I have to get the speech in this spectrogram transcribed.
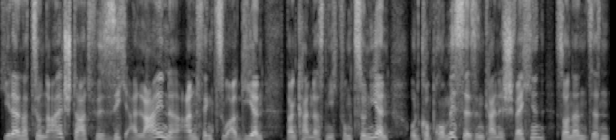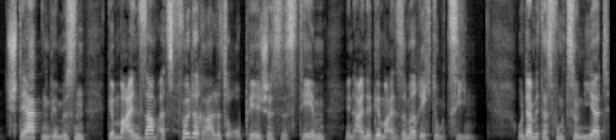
jeder Nationalstaat für sich alleine anfängt zu agieren, dann kann das nicht funktionieren. Und Kompromisse sind keine Schwächen, sondern sind Stärken. Wir müssen gemeinsam als föderales europäisches System in eine gemeinsame Richtung ziehen. Und damit das funktioniert,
